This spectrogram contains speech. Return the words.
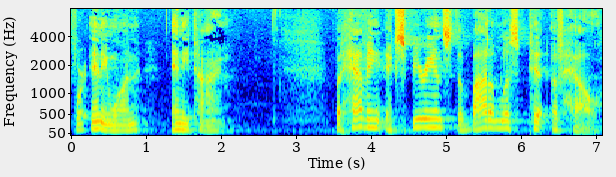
for anyone anytime. But having experienced the bottomless pit of hell,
